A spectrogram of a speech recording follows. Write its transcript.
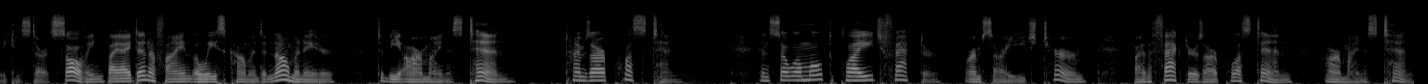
We can start solving by identifying the least common denominator to be r minus 10 times r plus 10. And so we'll multiply each factor, or I'm sorry, each term, by the factors r plus 10, r minus 10.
